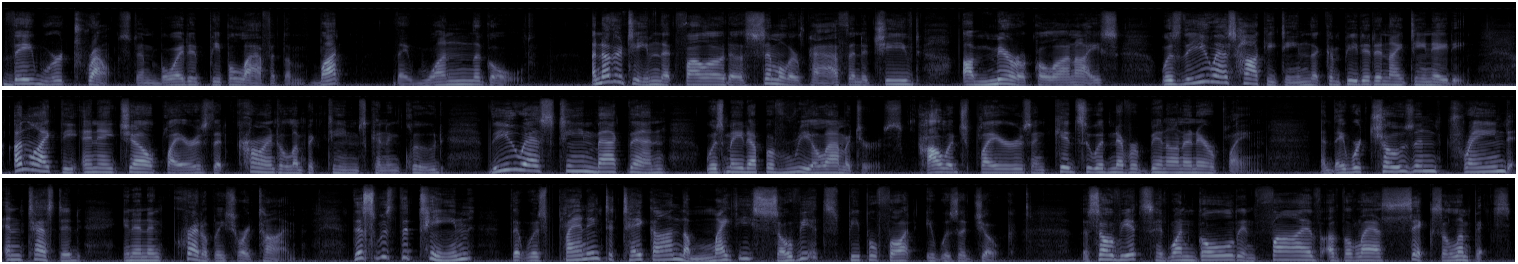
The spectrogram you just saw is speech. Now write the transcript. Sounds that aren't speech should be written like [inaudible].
they were trounced, and boy, did people laugh at them. But they won the gold. Another team that followed a similar path and achieved a miracle on ice was the U.S. hockey team that competed in 1980. Unlike the NHL players that current Olympic teams can include, the U.S. team back then was made up of real amateurs, college players, and kids who had never been on an airplane. And they were chosen, trained, and tested in an incredibly short time. This was the team that was planning to take on the mighty Soviets. People thought it was a joke. The Soviets had won gold in five of the last six Olympics.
